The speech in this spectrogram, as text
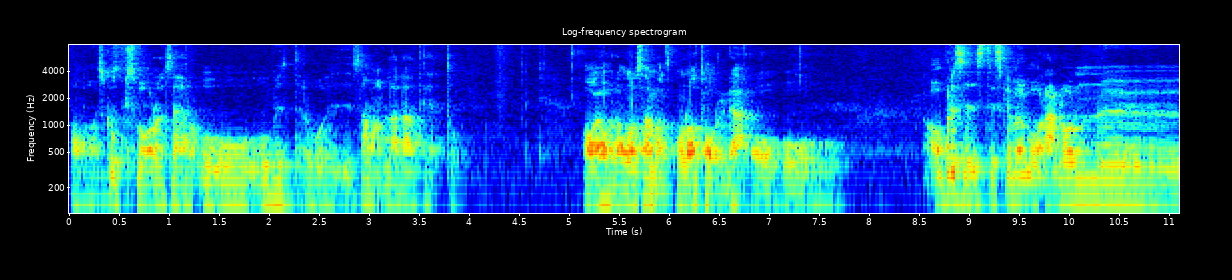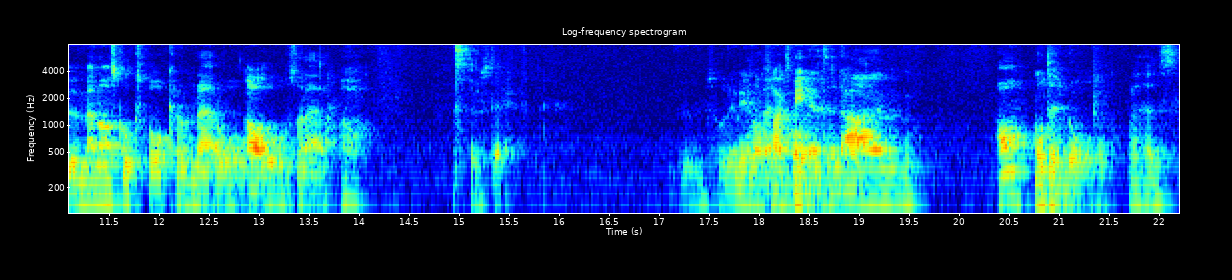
Ja, skogsvarelser och, och, och myter och sammanblandat i ett. Då. Ja, ja, de har samlats på några torg där och... och... Ja precis, det ska väl vara någon eh, med någon skogsbakgrund där och, Ja. och sådär. Just det. Så Det är blir någon slags medeltida Ja, motiv då. precis.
